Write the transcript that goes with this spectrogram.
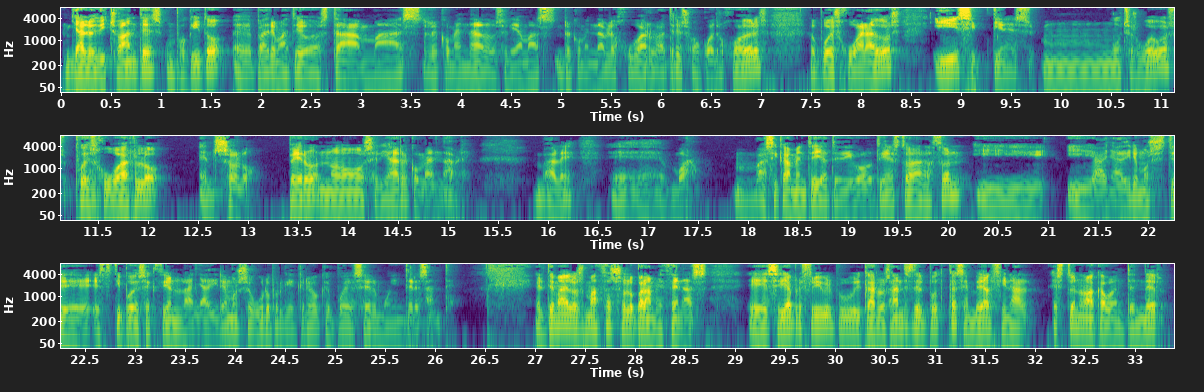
Ya lo he dicho antes, un poquito. Eh, Padre Mateo está más recomendado, sería más recomendable jugarlo a tres o a cuatro jugadores. Lo puedes jugar a dos. Y si tienes muchos huevos, puedes jugarlo en solo. Pero no sería recomendable. ¿Vale? Eh, bueno, básicamente ya te digo, tienes toda la razón y, y añadiremos este, este tipo de sección, la añadiremos seguro porque creo que puede ser muy interesante. El tema de los mazos solo para mecenas. Eh, sería preferible publicarlos antes del podcast en vez de al final. Esto no lo acabo de entender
